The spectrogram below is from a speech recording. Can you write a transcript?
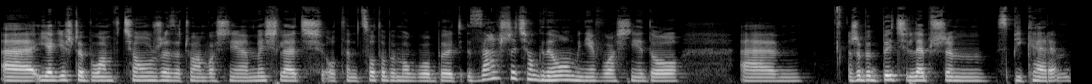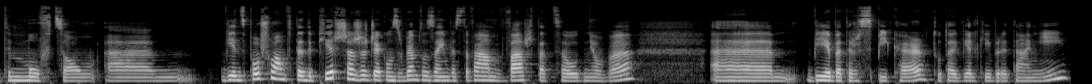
E, jak jeszcze byłam w ciąży, zaczęłam właśnie myśleć o tym, co to by mogło być. Zawsze ciągnęło mnie właśnie do. Żeby być lepszym speakerem, tym mówcą. Więc poszłam wtedy, pierwsza rzecz, jaką zrobiłam, to zainwestowałam w warsztat całodniowy Be a Better Speaker tutaj w Wielkiej Brytanii.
